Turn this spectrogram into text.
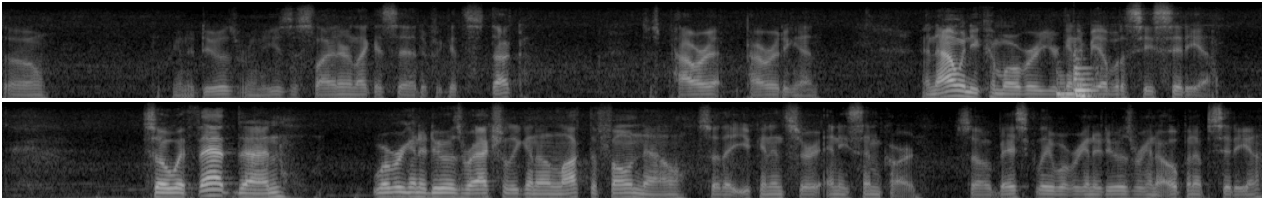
So what we're going to do is we're going to use the slider. And like I said, if it gets stuck, just power it, power it again. And now when you come over, you're going to be able to see Cydia. So with that done, what we're going to do is we're actually going to unlock the phone now so that you can insert any SIM card. So basically what we're going to do is we're going to open up Cydia.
